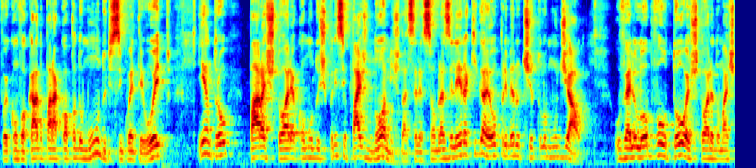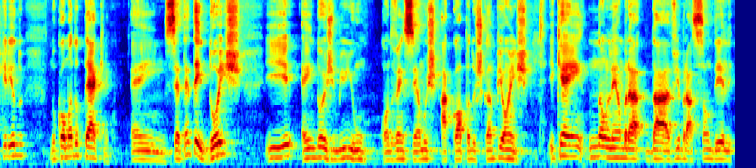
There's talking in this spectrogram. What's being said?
foi convocado para a Copa do Mundo de 58 e entrou para a história como um dos principais nomes da seleção brasileira que ganhou o primeiro título mundial. O velho Lobo voltou à história do mais querido no comando técnico em 72 e em 2001, quando vencemos a Copa dos Campeões e quem não lembra da vibração dele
